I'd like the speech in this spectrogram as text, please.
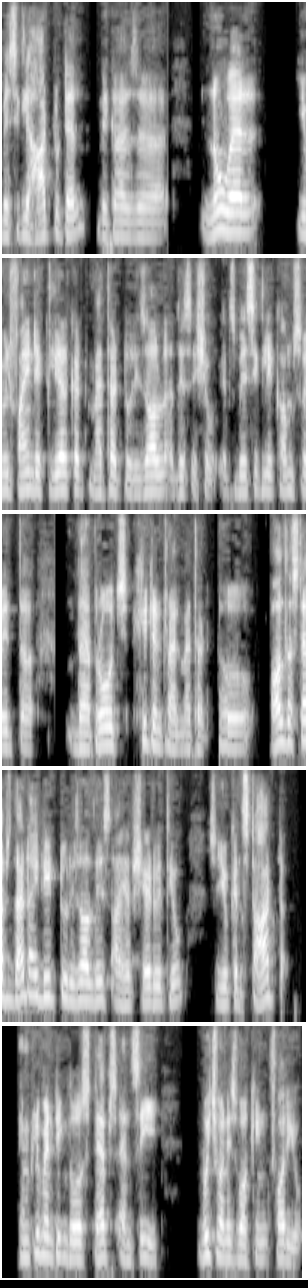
basically hard to tell because uh, nowhere you will find a clear-cut method to resolve this issue. It's basically comes with uh, the approach hit and trial method. So all the steps that I did to resolve this I have shared with you. So you can start implementing those steps and see which one is working for you.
